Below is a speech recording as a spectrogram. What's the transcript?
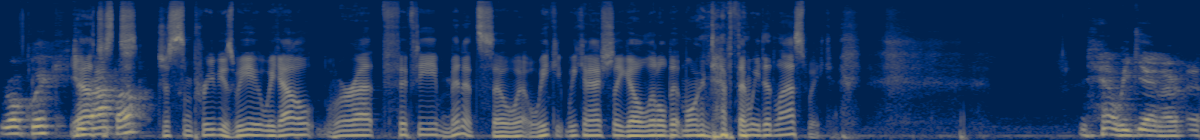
real quick to yeah, wrap just, up? just some previews. We we got we're at 50 minutes, so we we can actually go a little bit more in depth than we did last week. Yeah, we can, our, uh,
